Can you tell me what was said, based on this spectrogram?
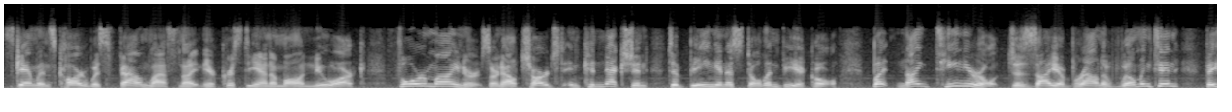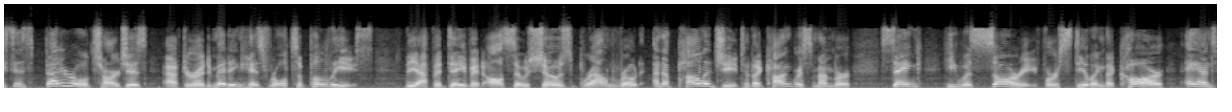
Scanlon's car was found last night near Christiana Mall in Newark. Four minors are now charged in connection to being in a stolen vehicle. But 19-year-old Josiah Brown of Wilmington faces federal charges after admitting his role to police. The affidavit also shows Brown wrote an apology to the Congress member saying he was sorry for stealing the car and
